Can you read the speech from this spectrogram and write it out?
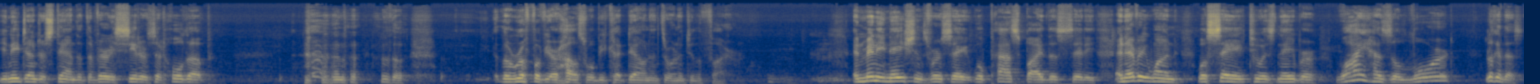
You need to understand that the very cedars that hold up the, the roof of your house will be cut down and thrown into the fire. And many nations, verse 8, will pass by this city, and everyone will say to his neighbor, Why has the Lord, look at this,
